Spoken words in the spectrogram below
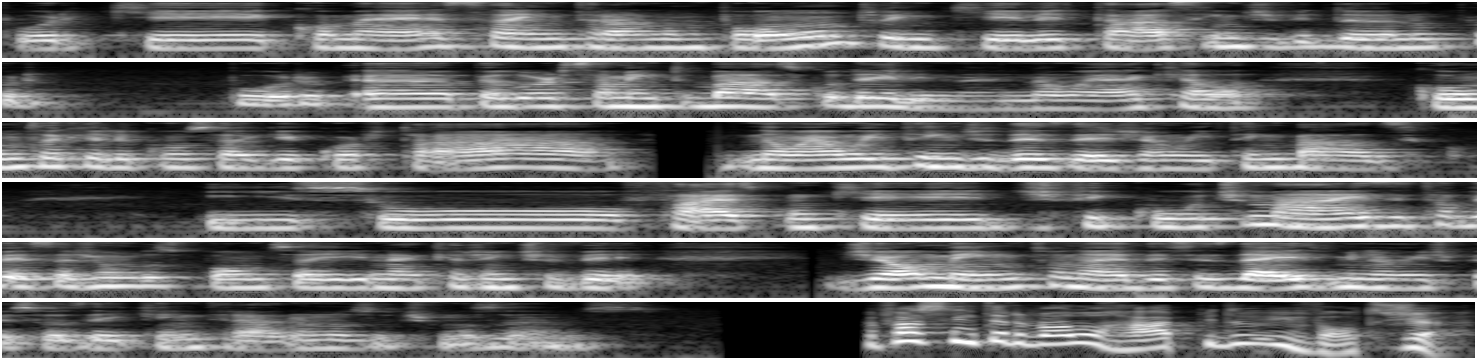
Porque começa a entrar num ponto em que ele está se endividando por, por, uh, pelo orçamento básico dele, né? Não é aquela conta que ele consegue cortar, não é um item de desejo, é um item básico. E isso faz com que dificulte mais e talvez seja um dos pontos aí, né, que a gente vê de aumento, né, desses 10 milhões de pessoas aí que entraram nos últimos anos. Eu faço um intervalo rápido e volto já.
